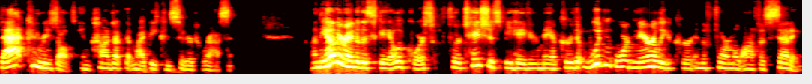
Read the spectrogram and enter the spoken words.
That can result in conduct that might be considered harassing. On the other end of the scale, of course, flirtatious behavior may occur that wouldn't ordinarily occur in the formal office setting.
